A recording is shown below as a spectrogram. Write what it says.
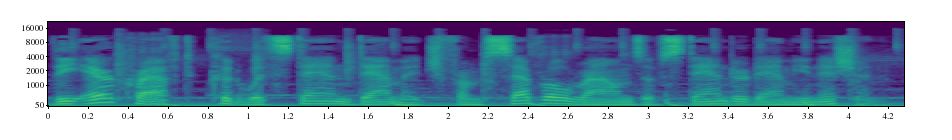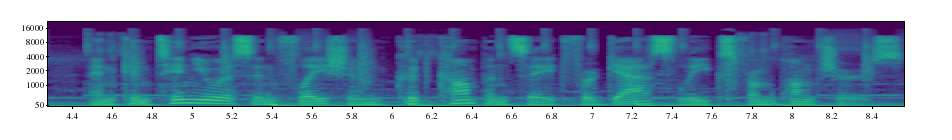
The aircraft could withstand damage from several rounds of standard ammunition, and continuous inflation could compensate for gas leaks from punctures.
